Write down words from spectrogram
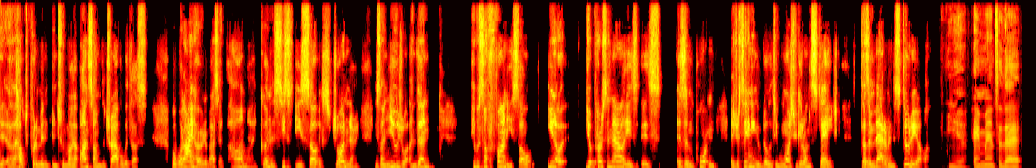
uh, helped to put him in, into my ensemble to travel with us. But when I heard him, I said, "Oh my goodness, he's he's so extraordinary. He's unusual." And then he was so funny. So you know, your personality is is as important as your singing ability once you get on stage. Doesn't matter in the studio. Yeah. Amen to that.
